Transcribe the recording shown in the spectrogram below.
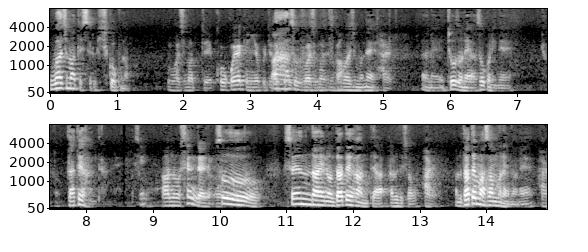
宇和島って知ってる？四国の。宇和島って高校野球によく出てくるああそう宇和島ですか？宇和島ね。はい。あのねちょうどねあそこにね伊達藩ってあるね。えあの仙台の方。そう。仙台の伊達藩ってあるでしょ？はいあの伊達政宗のねはい。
